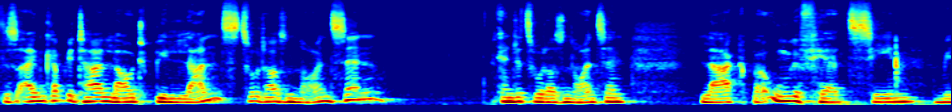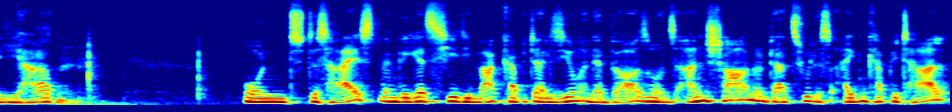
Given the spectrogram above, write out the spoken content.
das Eigenkapital laut Bilanz 2019, Ende 2019, lag bei ungefähr 10 Milliarden. Und das heißt, wenn wir jetzt hier die Marktkapitalisierung an der Börse uns anschauen und dazu das Eigenkapital,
